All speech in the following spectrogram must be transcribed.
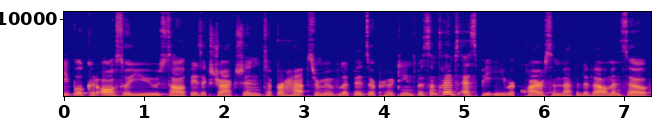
people could also use solid phase extraction to perhaps remove lipids or proteins, but sometimes SPE requires some method development, so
